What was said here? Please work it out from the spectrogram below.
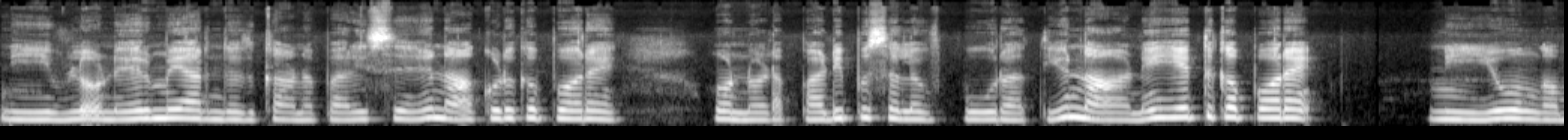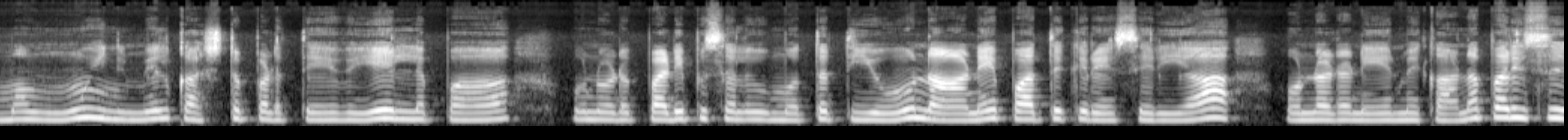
நீ இவ்வளோ நேர்மையாக இருந்ததுக்கான பரிசு நான் கொடுக்க போகிறேன் உன்னோட படிப்பு செலவு பூராத்தையும் நானே ஏற்றுக்க போகிறேன் நீயும் உங்கள் அம்மாவும் இனிமேல் கஷ்டப்பட தேவையே இல்லைப்பா. உன்னோட படிப்பு செலவு மொத்தத்தையும் நானே பார்த்துக்கிறேன் சரியா? உன்னோட நேர்மைக்கான பரிசு.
